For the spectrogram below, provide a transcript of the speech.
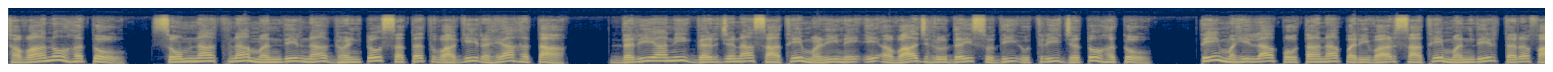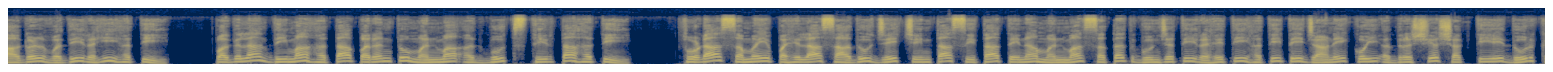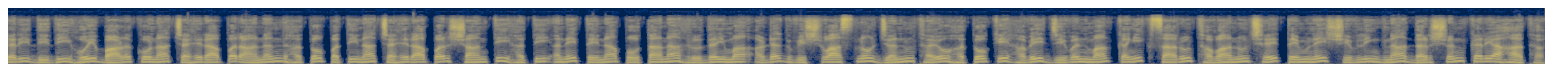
થવાનો હતો. સોમનાથના મંદિરના ઘંટો સતત વાગી રહ્યા હતા. દરિયાની ગર્જના સાથે મળીને એ અવાજ હૃદય સુધી ઉતરી જતો હતો. તે મહિલા પોતાના પરિવાર સાથે મંદિર તરફ આગળ વધી રહી હતી. પગલાં ધીમા હતા પરંતુ મનમાં અદ્ભુત સ્થિરતા હતી. થોડા સમય પહેલા સાધુ જે ચિંતા સીતા તેના મનમાં સતત ગુંજતી રહેતી હતી તે જાણે કોઈ અદૃશ્ય શક્તિએ દૂર કરી દીધી હોય બાળકોના ચહેરા પર આનંદ હતો, પતિના ચહેરા પર શાંતિ હતી અને તેના પોતાના હૃદયમાં અડગ વિશ્વાસનો જન્મ થયો હતો કે હવે જીવનમાં કંઈક સારું થવાનું છે, તેમણે શિવલિંગના દર્શન કર્યા હાથ.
